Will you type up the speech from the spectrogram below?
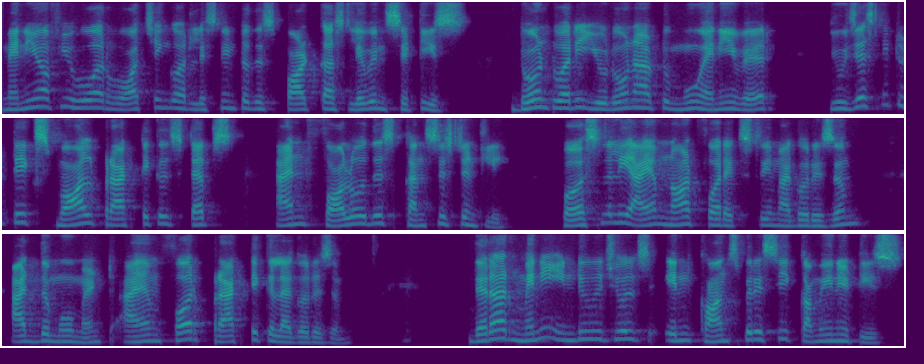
Many of you who are watching or listening to this podcast live in cities. Don't worry, you don't have to move anywhere. You just need to take small practical steps and follow this consistently. Personally, I am not for extreme agorism at the moment. I am for practical agorism. There are many individuals in conspiracy communities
